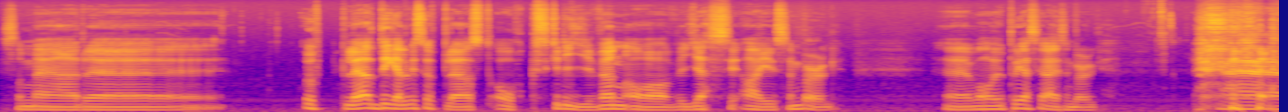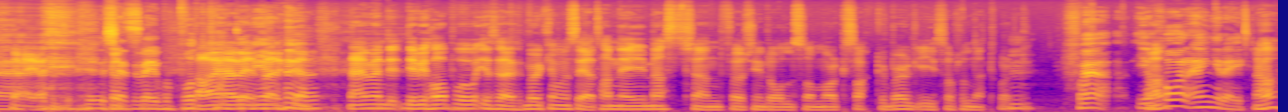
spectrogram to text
Som är eh, uppläst, delvis uppläst och skriven av Jesse Eisenberg. Eh, vad har vi på Jesse Eisenberg? Eh, Sätter mig på Ja, pottkanten vet igen. Nej, men det, det vi har på Jesse Eisenberg kan man säga att han är ju mest känd för sin roll som Mark Zuckerberg i Social Network. Får jag, jag Ja. har en grej Jaha,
